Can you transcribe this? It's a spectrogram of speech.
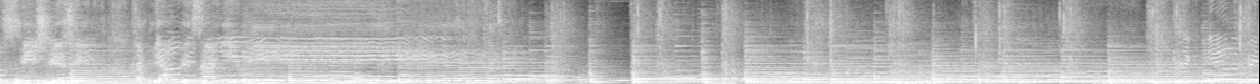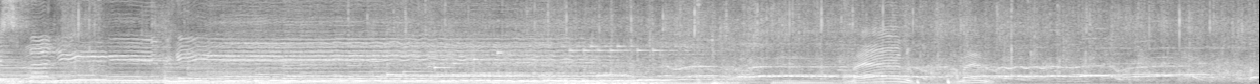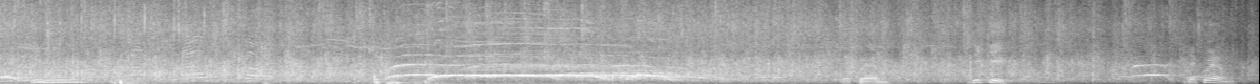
musíš věřit, tak měl by za ním jít. Děkujeme. Díky. Děkujeme.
